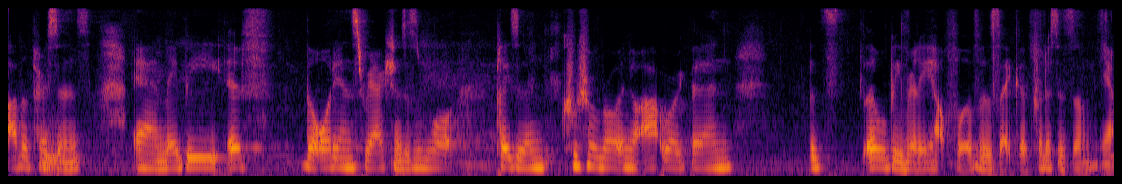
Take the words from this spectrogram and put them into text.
other persons. And maybe if the audience reactions is what plays a crucial role in your artwork, then it's it will be really helpful if it's like a criticism. Yeah.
